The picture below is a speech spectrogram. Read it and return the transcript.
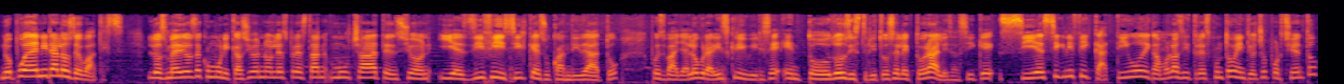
No pueden ir a los debates los medios de comunicación no les prestan mucha atención y es difícil que su candidato pues vaya a lograr inscribirse en todos los distritos electorales. Así que sí es significativo, digámoslo así, 3.28%.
